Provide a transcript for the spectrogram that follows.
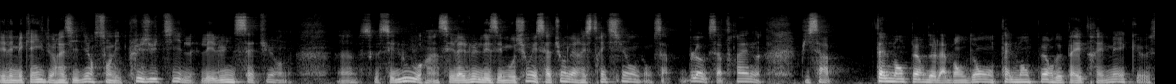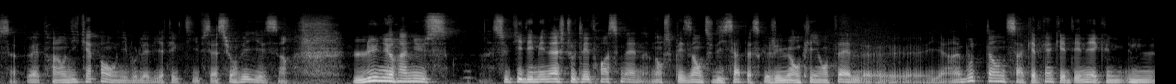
et les mécaniques de résilience sont les plus utiles, les lunes Saturne. Hein, parce que c'est lourd, hein, c'est la lune les émotions et Saturne les restrictions, donc ça bloque, ça freine, puis ça a tellement peur de l'abandon, tellement peur de ne pas être aimé que ça peut être handicapant au niveau de la vie affective, c'est à surveiller ça. Lune Uranus, ceux qui déménagent toutes les trois semaines. Non, je plaisante, je dis ça parce que j'ai eu en clientèle, euh, il y a un bout de temps de ça, quelqu'un qui était né avec une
